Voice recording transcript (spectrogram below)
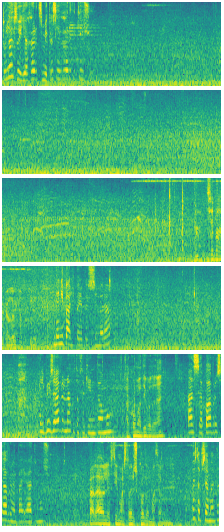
Τουλάχιστον για χάρη της μικρής και για χάρη δική σου. Σε παρακαλώ, όχι αποκλείεται. Δεν υπάρχει περίπτωση σήμερα. Ελπίζω αύριο να έχω το αυτοκίνητό μου. Ακόμα τίποτα, ε; Άσε, από αύριο σε αύριο με πάει ο άτιμος. Καλά, όλοι αυτοί μας τώρα σκότωμα θέλουν. Πες τα ψέματα.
